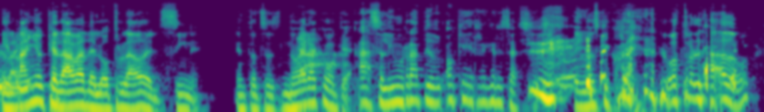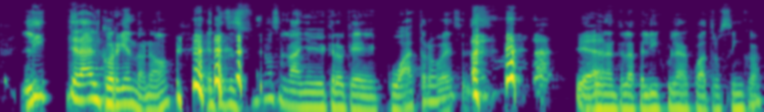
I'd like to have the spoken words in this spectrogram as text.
El baño quedaba del otro lado del cine. Entonces, no era como que, ah, salimos rápido, ok, regresa. Teníamos que correr al otro lado, literal corriendo, ¿no? Entonces, fuimos al baño yo creo que cuatro veces durante la película 4 o 5.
